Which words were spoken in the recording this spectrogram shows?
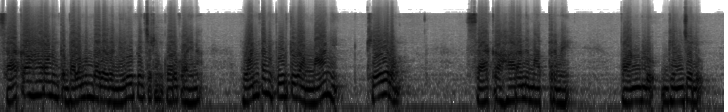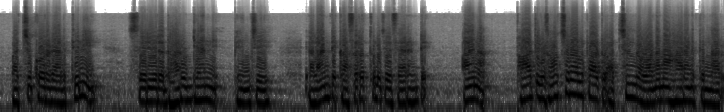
శాకాహారం అంత బలముందా లేదా నిరూపించడం కొరకు ఆయన వంటను పూర్తిగా మాని కేవలం శాకాహారాన్ని మాత్రమే పండ్లు గింజలు పచ్చి కూరగాయలు తిని శరీర దారుఢ్యాన్ని పెంచి ఎలాంటి కసరత్తులు చేశారంటే ఆయన పాతిక సంవత్సరాల పాటు అచ్చంగా వండనాహారాన్ని తిన్నారు.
